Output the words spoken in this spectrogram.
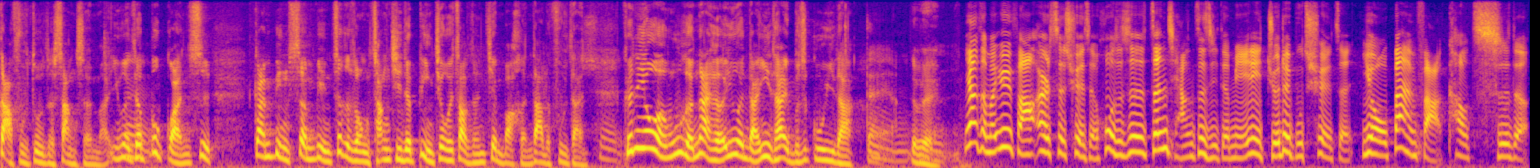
大幅度的上升嘛，因为这不管是。肝病、肾病这种长期的病就会造成健保很大的负担。是，可你又很无可奈何，因为染疫他也不是故意的。对，对不对？要怎么预防二次确诊，或者是增强自己的免疫力，绝对不确诊？有办法靠吃的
